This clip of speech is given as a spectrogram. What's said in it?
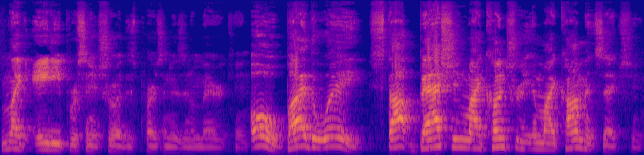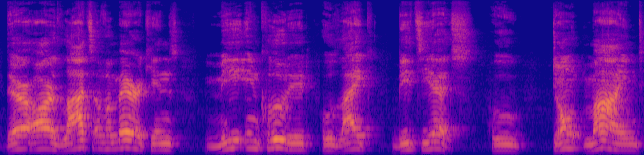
I'm like 80% sure this person is an American. Oh, by the way, stop bashing my country in my comment section. There are lots of Americans, me included, who like BTS, who don't mind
